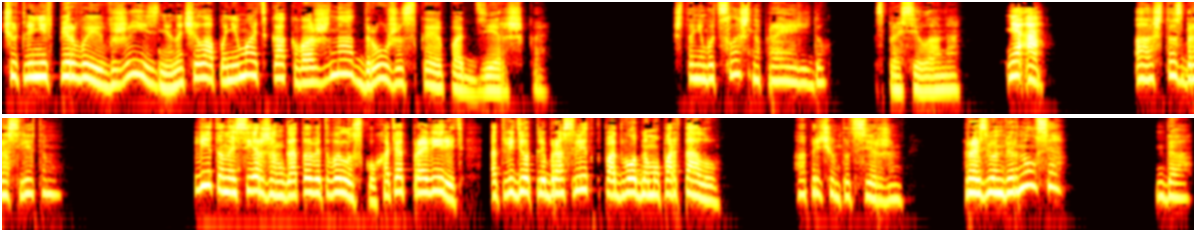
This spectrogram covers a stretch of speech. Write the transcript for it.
чуть ли не впервые в жизни, начала понимать, как важна дружеская поддержка. «Что-нибудь слышно про Эльду?» — спросила она. «Не-а». «А что с браслетом?» Витон и Сержин готовят вылазку, хотят проверить, отведет ли браслет к подводному порталу. А при чем тут Сержин? Разве он вернулся? Да,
